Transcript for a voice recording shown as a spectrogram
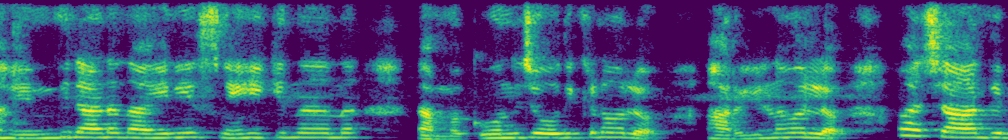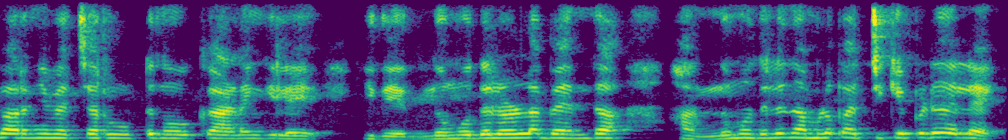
എന്തിനാണ് നയനിയെ സ്നേഹിക്കുന്നതെന്ന് നമുക്കും ഒന്ന് ചോദിക്കണമല്ലോ അറിയണമല്ലോ. ആ ശാന്തി പറഞ്ഞു വെച്ച റൂട്ട് നോക്കുകയാണെങ്കിലേ ഇത് എന്നു മുതലുള്ള ബന്ധ. അന്നു മുതൽ നമ്മൾ പറ്റിക്കപ്പെടുകയല്ലേ?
